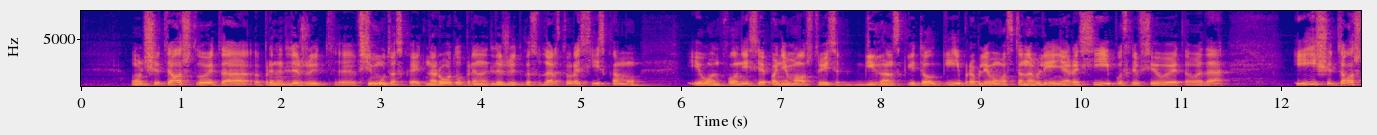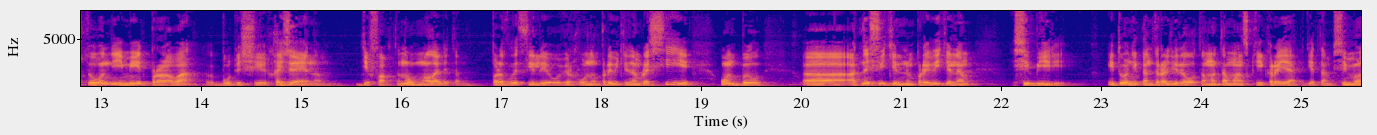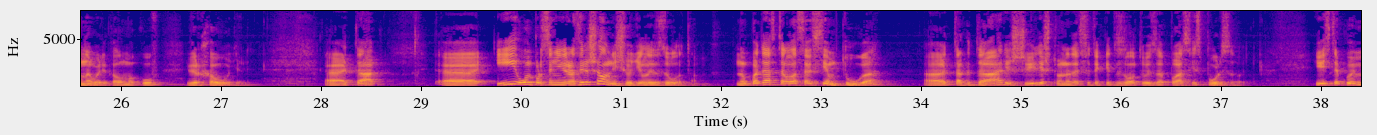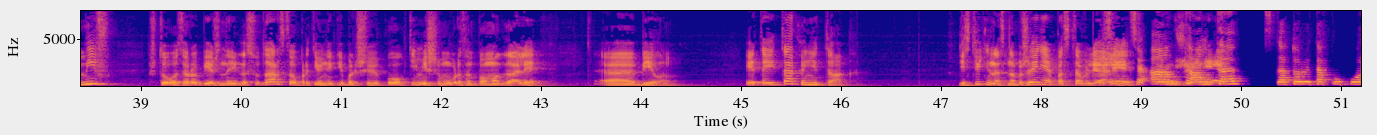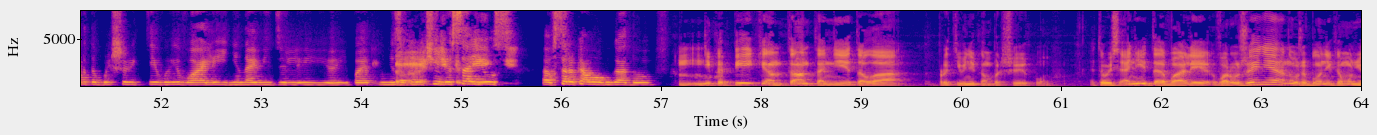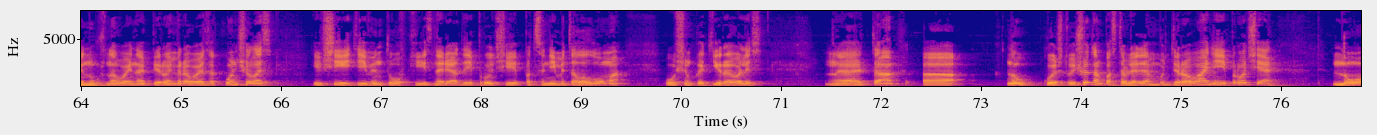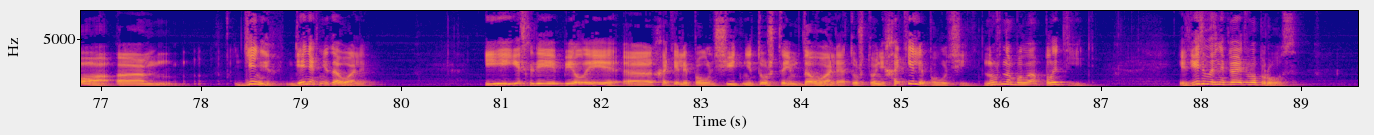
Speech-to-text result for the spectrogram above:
Он считал, что это принадлежит всему, так сказать, народу, принадлежит государству российскому. И он вполне себе понимал, что есть гигантские долги и проблема восстановления России после всего этого, да. И считал, что он не имеет права, будучи хозяином де-факто, ну, мало ли там, провозгласили его верховным правителем России, он был э, относительным правителем Сибири. И то не контролировал там атаманские края, где там Семенов или Калмыков верховодили. Э, так, э, и он просто не разрешал ничего делать с золотом. Но когда стало совсем туго, э, тогда решили, что надо все-таки этот золотой запас использовать. Есть такой миф, что зарубежные государства, противники большевиков, активнейшим образом помогали э, белым. Это и так, и не так. Действительно, снабжение поставляли. Извините, а Антанта, с которой так упорно большевики воевали и ненавидели ее, и поэтому не да, заключили союз в сороковом году. Ни копейки Антанта не дала противникам большевиков. То есть они давали вооружение, оно уже было никому не нужно, война Первая мировая закончилась, и все эти винтовки, и снаряды и прочие по цене металлолома, в общем, котировались. Э, так, а ну, кое-что еще там поставляли, обмундирование и прочее, но э, денег, денег не давали. И если белые э, хотели получить не то, что им давали, а то, что они хотели получить, нужно было платить. И здесь возникает вопрос.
